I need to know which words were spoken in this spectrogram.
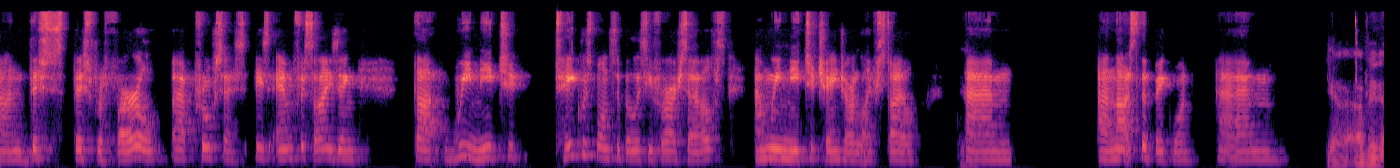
and this this referral uh, process is emphasizing that we need to take responsibility for ourselves and we need to change our lifestyle. Yeah. um and that's the big one. Um yeah i mean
